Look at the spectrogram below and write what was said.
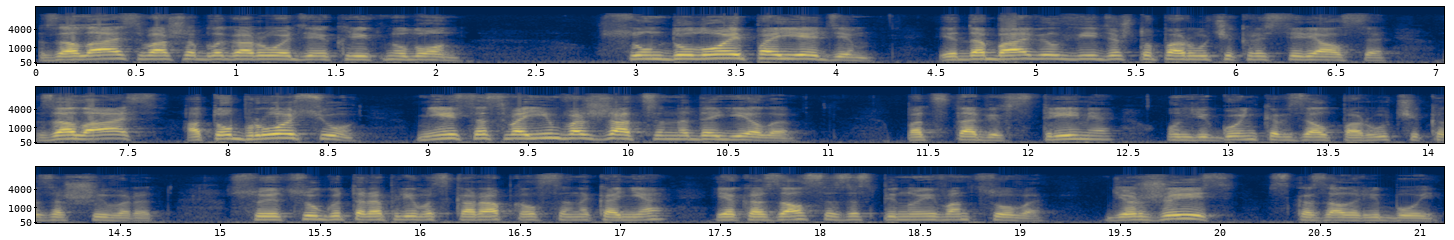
«Залазь, ваше благородие!» — крикнул он. «В Сундулой поедем!» И добавил, видя, что поручик растерялся. «Залазь, а то бросю! Мне и со своим вожжаться надоело!» Подставив стремя, он легонько взял поручика за шиворот. Суэцугу торопливо скарабкался на коня и оказался за спиной Иванцова. «Держись!» — сказал Рябой.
